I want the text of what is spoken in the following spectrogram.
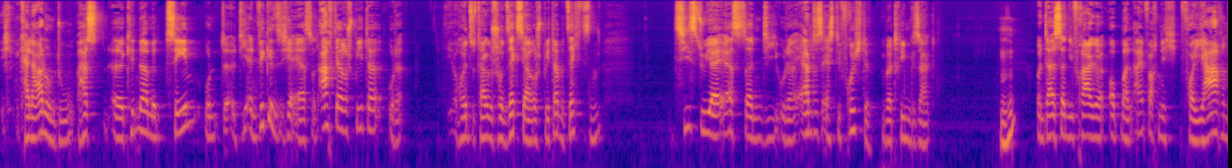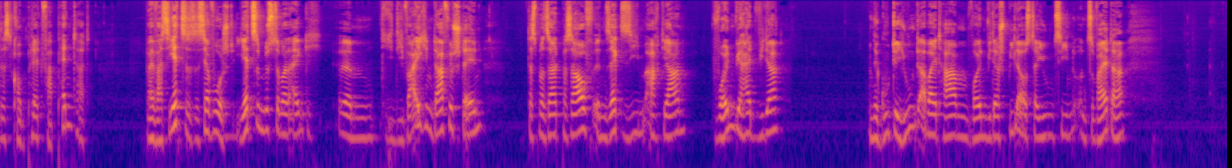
ich, keine Ahnung, du hast äh, Kinder mit zehn und äh, die entwickeln sich ja erst und acht Jahre später oder heutzutage schon sechs Jahre später mit 16 ziehst du ja erst dann die oder erntest erst die Früchte, übertrieben gesagt. Und da ist dann die Frage, ob man einfach nicht vor Jahren das komplett verpennt hat. Weil was jetzt ist, ist ja wurscht. Jetzt müsste man eigentlich ähm, die, die Weichen dafür stellen, dass man sagt, pass auf, in sechs, sieben, acht Jahren wollen wir halt wieder eine gute Jugendarbeit haben, wollen wieder Spieler aus der Jugend ziehen und so weiter.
